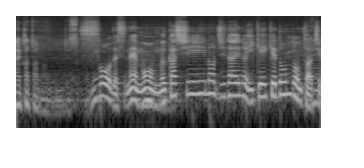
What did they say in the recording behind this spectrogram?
え方なんですかね？そうですね。もう昔の時代のイケイケどんどんとは違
